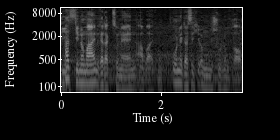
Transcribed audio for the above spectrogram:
Die, die normalen redaktionellen Arbeiten, ohne dass ich irgendeine Schulung brauche.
